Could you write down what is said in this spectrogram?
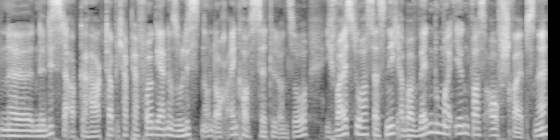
eine, eine Liste abgehakt habe. Ich habe ja voll gerne so Listen und auch Einkaufszettel und so. Ich weiß, du hast das nicht, aber wenn du mal irgendwas aufschreibst, ne,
